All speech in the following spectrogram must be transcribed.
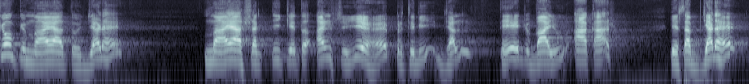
क्योंकि माया तो जड़ है, माया शक्ति के तो अंश ये है, पृथ्वी, जल, तेज, वायु, आकाश, ये सब जड़ है।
